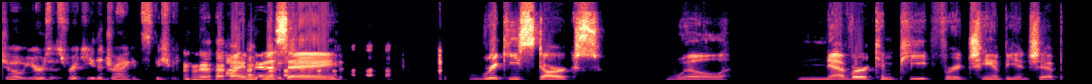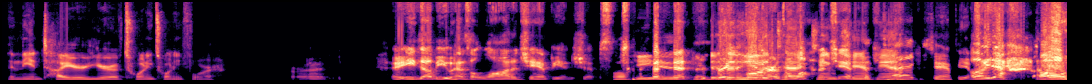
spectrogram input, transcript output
Joe, yours is Ricky the Dragon Steve. I'm gonna say Ricky Starks will never compete for a championship in the entire year of 2024. All right. AEW has a lot of championships. well, he is the, Isn't he Bonner the tag team champions. champion? tag champion. Oh yeah, Oh,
